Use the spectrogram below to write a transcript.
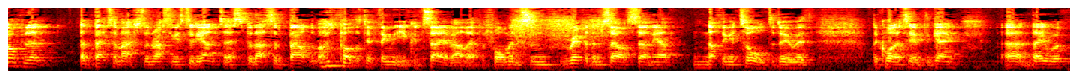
offered a, better match than Racing Estudiantes, but that's about the most positive thing that you could say about their performance. And River themselves certainly had nothing at all to do with the quality of the game. Uh, they were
